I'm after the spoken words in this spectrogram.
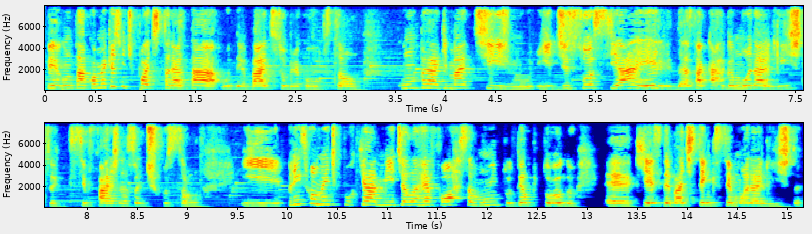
perguntar como é que a gente pode tratar o debate sobre a corrupção com pragmatismo e dissociar ele dessa carga moralista que se faz nessa discussão e principalmente porque a mídia ela reforça muito o tempo todo é, que esse debate tem que ser moralista.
